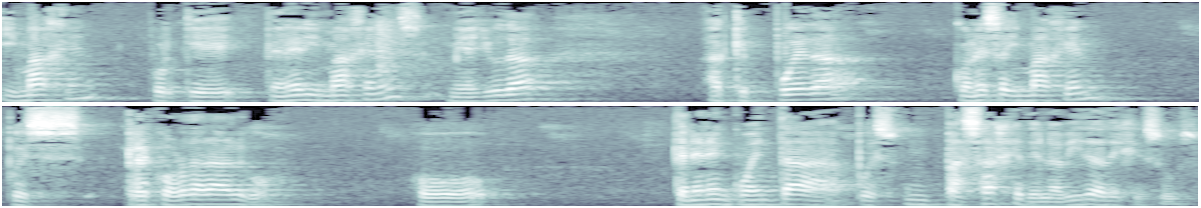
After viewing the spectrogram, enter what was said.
imagen porque tener imágenes me ayuda a que pueda con esa imagen pues recordar algo o tener en cuenta pues un pasaje de la vida de Jesús.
